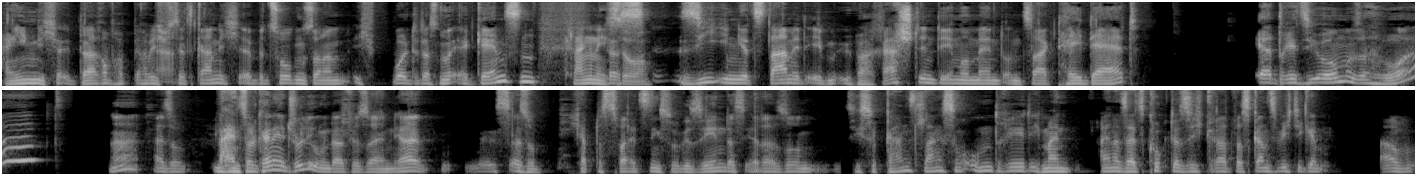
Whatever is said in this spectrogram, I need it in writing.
Nein, ich, darauf habe hab ich Ja. es jetzt gar nicht äh, bezogen, sondern ich wollte das nur ergänzen, Klang nicht dass so. sie ihn jetzt damit eben überrascht in dem Moment und sagt, hey Dad. Er dreht sich um und sagt, what? Ne? Also, nein, soll keine Entschuldigung dafür sein. Ja, ist, also ich habe das zwar jetzt nicht so gesehen, dass er da so sich so ganz langsam umdreht. Ich meine, einerseits guckt er sich gerade was ganz Wichtiges auf,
